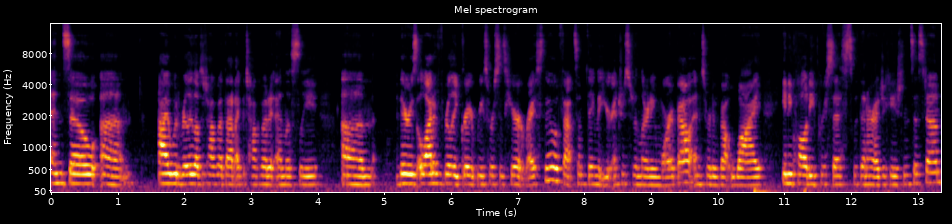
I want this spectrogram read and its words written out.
And so um, I would really love to talk about that. I could talk about it endlessly. Um, there's a lot of really great resources here at Rice, though, if that's something that you're interested in learning more about and sort of about why inequality persists within our education system.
